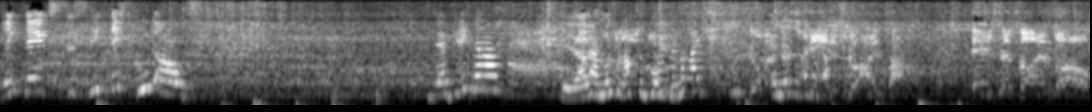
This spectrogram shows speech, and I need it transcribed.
bringt nichts. Es sieht nicht gut aus. Der Gegner Ja, wir haben 0 von 18 könnte Punkten. bereits Du machst Ende das von viel 180. zu einfach. Ich setz noch einen drauf.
